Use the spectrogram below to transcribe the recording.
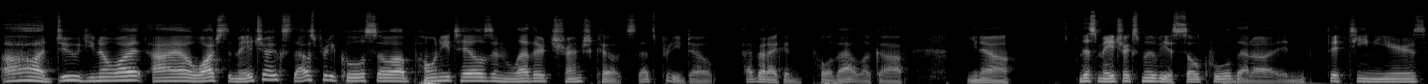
Oh, dude, you know what? I uh, watched The Matrix. That was pretty cool. So, uh, ponytails and leather trench coats. That's pretty dope. I bet I could pull that look off. You know, this Matrix movie is so cool that uh, in 15 years,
